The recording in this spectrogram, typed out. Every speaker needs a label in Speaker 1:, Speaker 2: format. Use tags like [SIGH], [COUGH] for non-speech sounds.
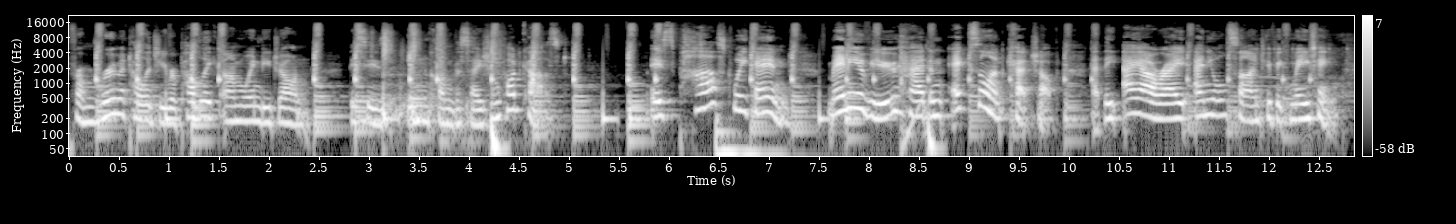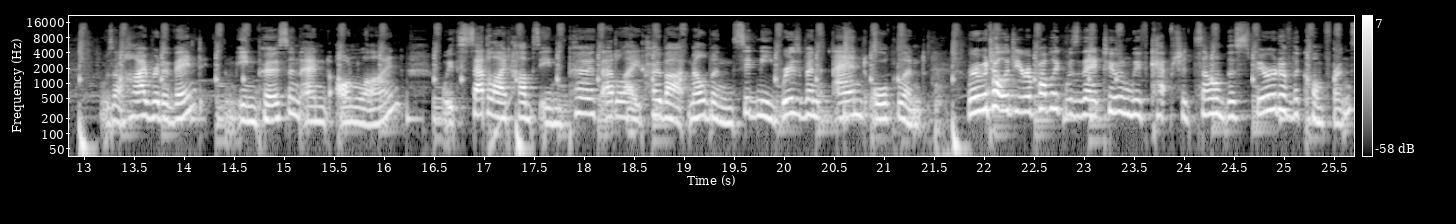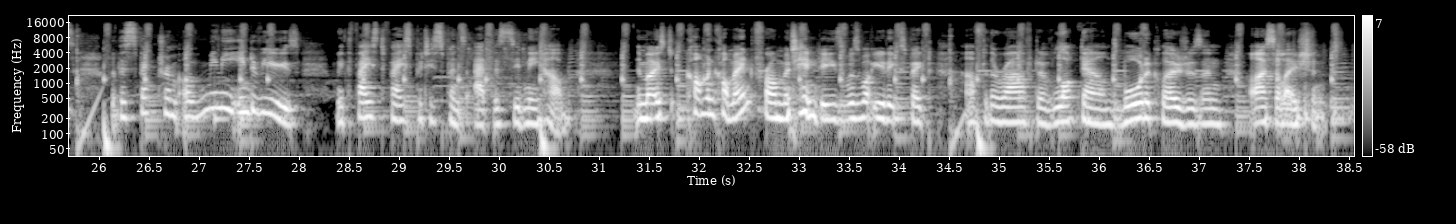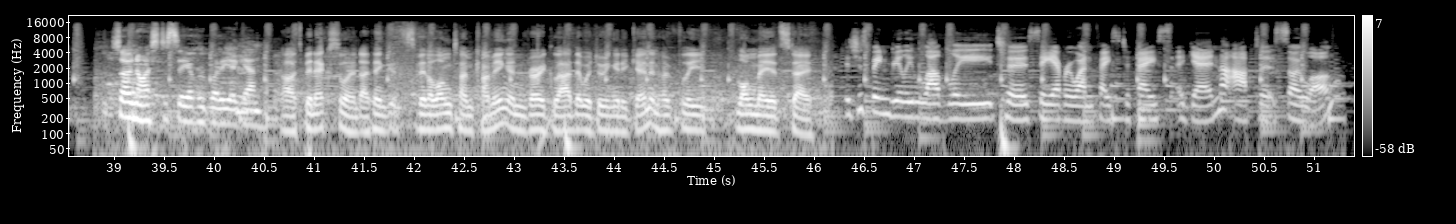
Speaker 1: From Rheumatology Republic, I'm Wendy John. This is In Conversation Podcast. This past weekend, many of you had an excellent catch up at the ARA annual scientific meeting. It was a hybrid event, in person and online, with satellite hubs in Perth, Adelaide, Hobart, Melbourne, Sydney, Brisbane, and Auckland. Rheumatology Republic was there too, and we've captured some of the spirit of the conference with a spectrum of mini interviews with face to face participants at the Sydney Hub. The most common comment from attendees was what you'd expect after the raft of lockdowns, border closures, and isolation.
Speaker 2: So nice to see everybody again.
Speaker 3: Oh, it's been excellent. I think it's been a long time coming and very glad that we're doing it again and hopefully long may it stay.
Speaker 4: It's just been really lovely to see everyone face to face again after so long.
